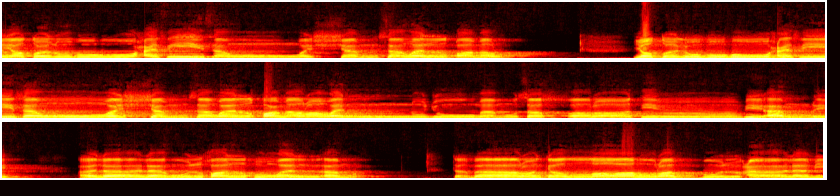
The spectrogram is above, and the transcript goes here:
يطلبه حثيثا والشمس والقمر يطلبه حثيثا والشمس والقمر والنجوم مسخرات بأمره ألا له الخلق والأمر تبارك الله رب العالمين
